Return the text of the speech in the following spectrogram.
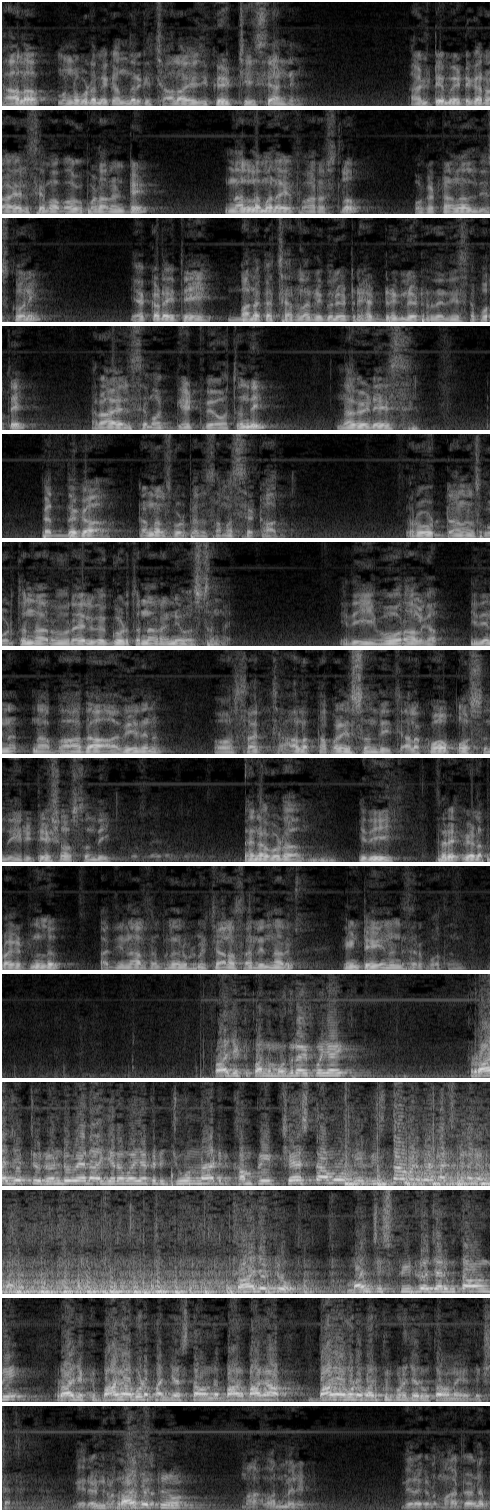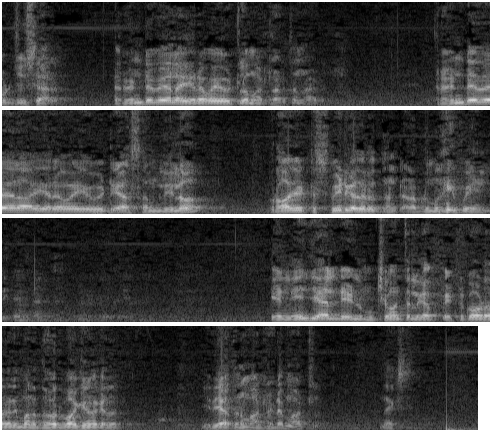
చాలా మొన్న కూడా మీకు అందరికీ చాలా ఎడ్యుకేట్ చేశాను నేను. అల్టిమేట్గా రాయలసీమ బాగుపడాలంటే నల్లమలై ఫారెస్ట్లో ఒక టనల్ తీసుకొని ఎక్కడైతే బనకచర్ల రెగ్యులేటర్ హెడ్ రెగ్యులేటర్ దగ్గర తీసుకుపోతే రాయలసీమ గేట్ వే అవుతుంది. నవేడేస్ పెద్దగా టన్నల్స్ కూడా పెద్ద సమస్య కాదు. రోడ్ టనల్స్ కొడుతున్నారు రైల్వే కొడుతున్నారు అన్నీ వస్తున్నాయి. ఇది ఓవరాల్గా ఇది నా- నా బాధ ఆవేదన. ఓసారి చాలా తపనిస్తుంది చాలా కోపం వస్తుంది ఇరిటేషన్ వస్తుంది. అయినా కూడా ఇది సరే వీళ్ళ ప్రకటనలు అది వినాల్సిన పని కూడా మీరు చాలా సార్లు విన్నారు. ఏంటే ఏనండి సరిపోతుంది. ప్రాజెక్టు పనులు మొదలైపోయాయి. ప్రాజెక్టు రెండు వేల ఇరవై ఒకటి జూన్ నాటికి కంప్లీట్ చేస్తాము నీళ్ళు ఇస్తామని కూడా ఖచ్చితంగా చెప్తాను ప్రాజెక్టు మంచి స్పీడ్లో ఉంది. ప్రాజెక్టు బాగా కూడా పనిచేస్తా ఉంది. బాగా బాగా బాగా కూడా వర్కులు కూడా జరుగుతా ఉన్నాయి అధ్యక్ష. మీరు ఈ అక్కడ ప్రాజెక్టును వన్ మినిట్. మీరు అక్కడ మాట్లాడినప్పుడు చూశారు. రెండు వేల ఇరవై ఒకటిలో మాట్లాడుతున్నాడు. రెండు వేల ఇరవై ఒకటి అసెంబ్లీలో ప్రాజెక్ట్ స్పీడ్గా జరుగుతుందంటాడు. అప్పుడు మునిగిపోయింది. వీళ్ళని ఏం చేయాలంటే వీళ్ళు ముఖ్యమంత్రులుగా పెట్టుకోవడం అనేది మన దౌర్భాగ్యమే కదా. ఇదే అతను మాట్లాడే మాటలు. నెక్స్ట్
